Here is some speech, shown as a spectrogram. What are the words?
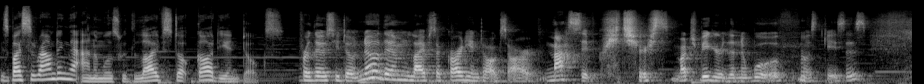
is by surrounding their animals with livestock guardian dogs. For those who don't know them, livestock guardian dogs are massive creatures, much bigger than a wolf in most cases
